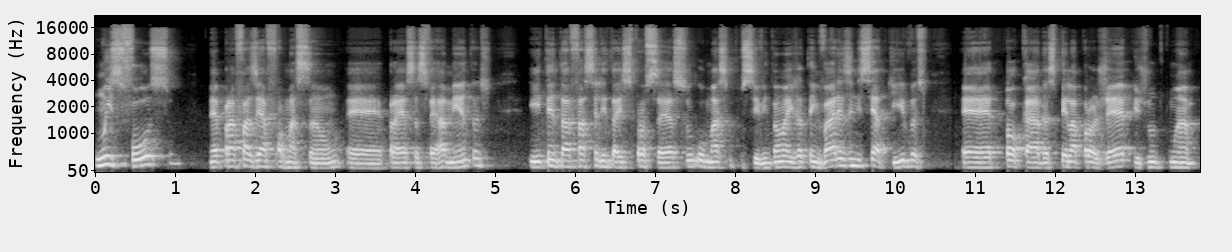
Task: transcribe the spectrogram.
um esforço né, para fazer a formação é, para essas ferramentas, e tentar facilitar esse processo o máximo possível. Então, aí já tem várias iniciativas é, tocadas pela PROGEP, junto com a,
